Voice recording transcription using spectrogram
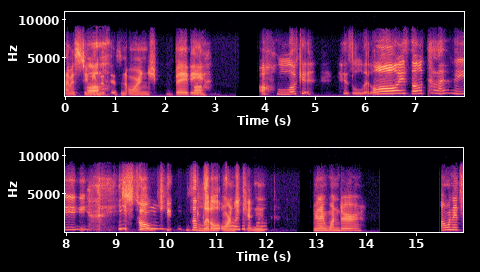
i'm assuming that there's an orange baby Ugh. oh look at his little Oh, he's so tiny. He's so cute he's a little orange Sorry, kitten. And I wonder. Oh, and it's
